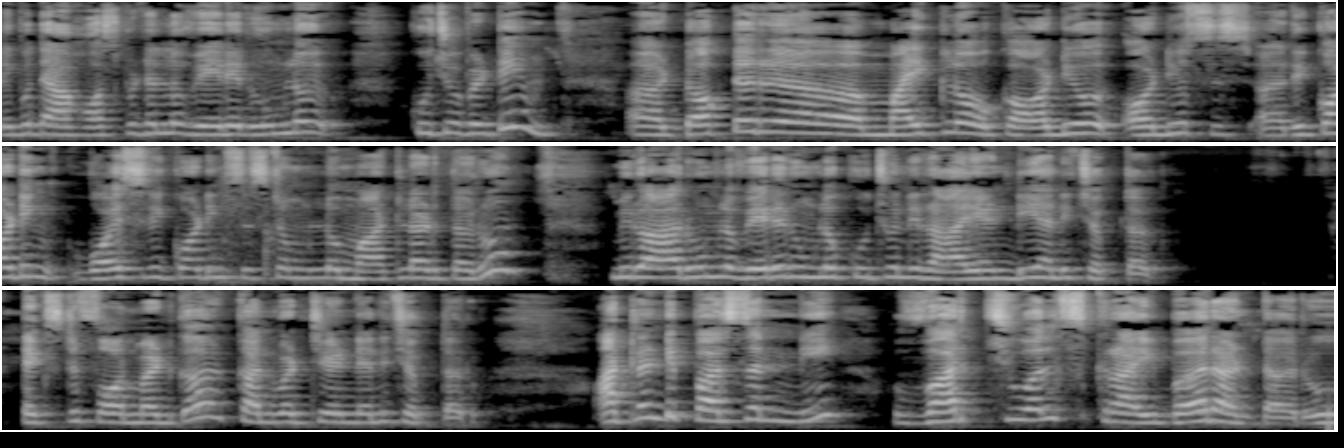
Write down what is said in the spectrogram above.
లేకపోతే ఆ హాస్పిటల్లో వేరే రూమ్లో కూర్చోబెట్టి డాక్టర్ మైక్లో ఒక ఆడియో ఆడియో సిస్ రికార్డింగ్ వాయిస్ రికార్డింగ్ సిస్టంలో మాట్లాడతారు. మీరు ఆ రూమ్లో వేరే రూమ్లో కూర్చొని రాయండి అని చెప్తారు. టెక్స్ట్ ఫార్మాట్గా కన్వర్ట్ చేయండి అని చెప్తారు. అట్లాంటి పర్సన్ని వర్చువల్ స్క్రైబర్ అంటారు.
